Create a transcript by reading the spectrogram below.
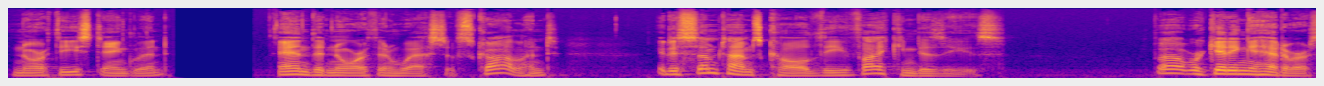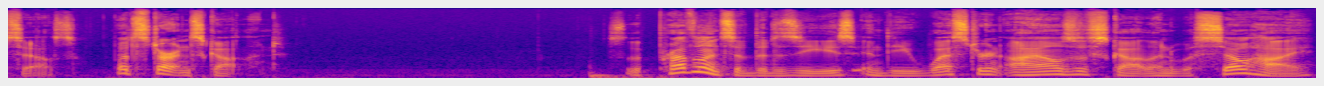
northeast England, and the north and west of Scotland, it is sometimes called the Viking disease. But we're getting ahead of ourselves. Let's start in Scotland. So, the prevalence of the disease in the western Isles of Scotland was so high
